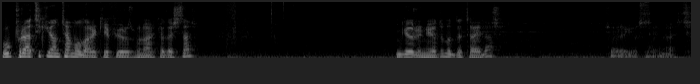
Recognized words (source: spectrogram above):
Bu pratik yöntem olarak yapıyoruz bunu arkadaşlar. Görünüyor değil mi detaylar? Şöyle göstereyim evet.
